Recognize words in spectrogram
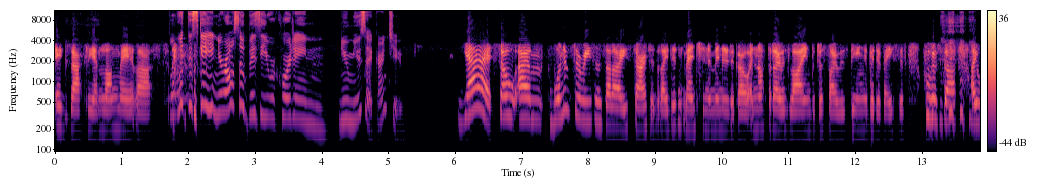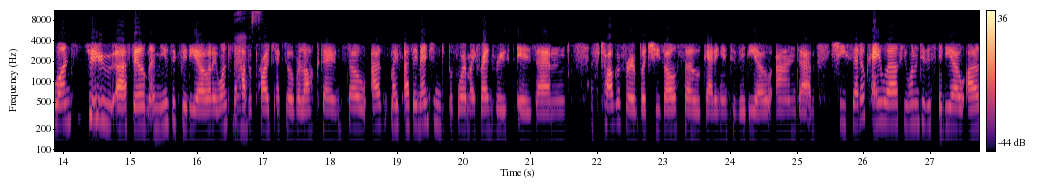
Exactly, and long may it last. but with the skating, you're also busy recording new music, aren't you? Yeah, so um, one of the reasons that I started that I didn't mention a minute ago, and not that I was lying, but just I was being a bit evasive, was that I wanted to uh, film a music video and I wanted to have a project over lockdown. So as my as I mentioned before, my friend Ruth is um, a photographer, but she's also getting into video, and um, she said, okay, well, if you want to do this video, I'll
